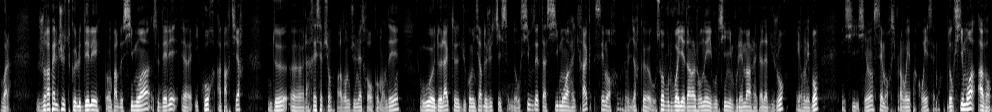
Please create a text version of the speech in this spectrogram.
Voilà. Je rappelle juste que le délai, on parle de six mois, ce délai, euh, il court à partir de euh, la réception, par exemple d'une lettre recommandée ou de l'acte du commissaire de justice. Donc si vous êtes à six mois ric-rac, c'est mort. Ça veut dire que soit vous le voyez dans la journée et vous le signez, vous l'émarge avec la date du jour et on est bon, mais si, sinon, c'est mort. Si vous l'envoyez par courrier, c'est mort. Donc 6 mois avant.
